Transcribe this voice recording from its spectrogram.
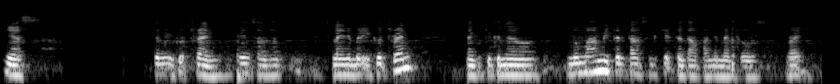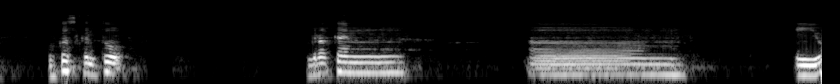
yes, kita ikut trend. Okay, so, selain daripada ikut trend, dan kita kena memahami tentang sedikit tentang fundamentals, right? Fokus untuk gerakan um, AU.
